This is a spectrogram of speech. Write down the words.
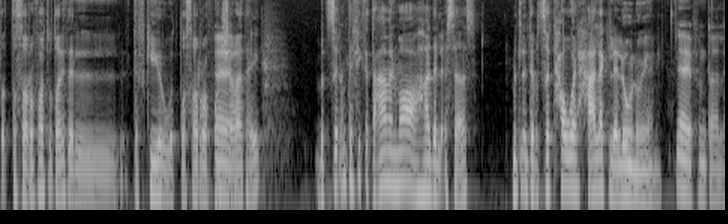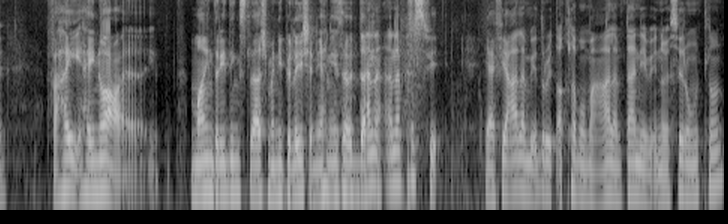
ت- تصرفات وطريقة التفكير والتصرف إيه. والشغلات هي بتصير أنت فيك تتعامل معه على هذا الأساس مثل أنت بتصير تحول حالك للونه يعني. إيه فهمت عليك. فهي هي نوع mind reading slash manipulation يعني إذا بدك. أنا أنا بحس في يعني في عالم بيقدروا يتأقلموا مع عالم تانية بإنه يصيروا مثلهم.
